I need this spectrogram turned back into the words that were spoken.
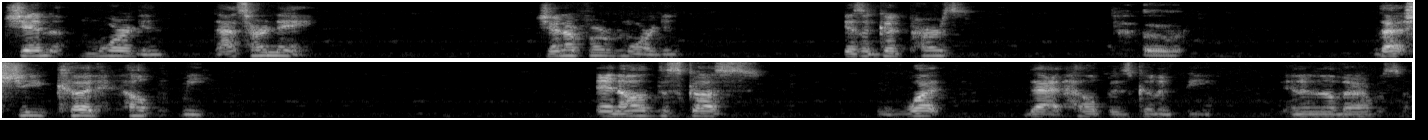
Jen Morgan, that's her name, Jennifer Morgan, is a good person. Oh. that she could help me. And I'll discuss what that help is going to be in another episode.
